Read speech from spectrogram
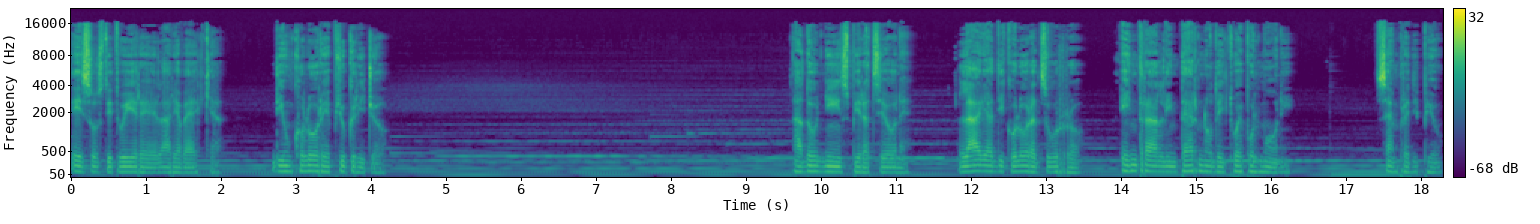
e sostituire l'aria vecchia di un colore più grigio. Ad ogni ispirazione, l'aria di colore azzurro entra all'interno dei tuoi polmoni, sempre di più,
